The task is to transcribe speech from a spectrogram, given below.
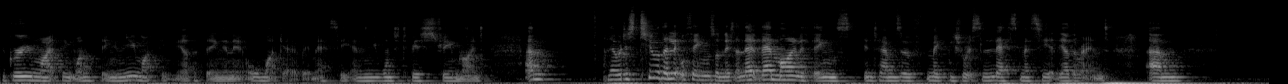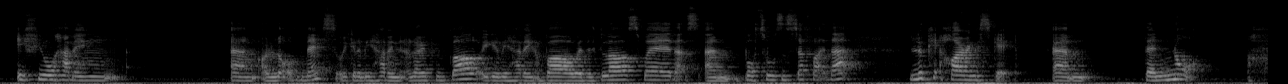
your groom might think one thing and you might think the other thing, and it all might get a bit messy. And you want it to be streamlined. Um, there were just two other little things on this, and they're, they're minor things in terms of making sure it's less messy at the other end. Um, if you're having um, a lot of mess, or you're going to be having an open bar, or you're going to be having a bar where there's glassware, that's um, bottles and stuff like that, look at hiring a skip. Um, they're not.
